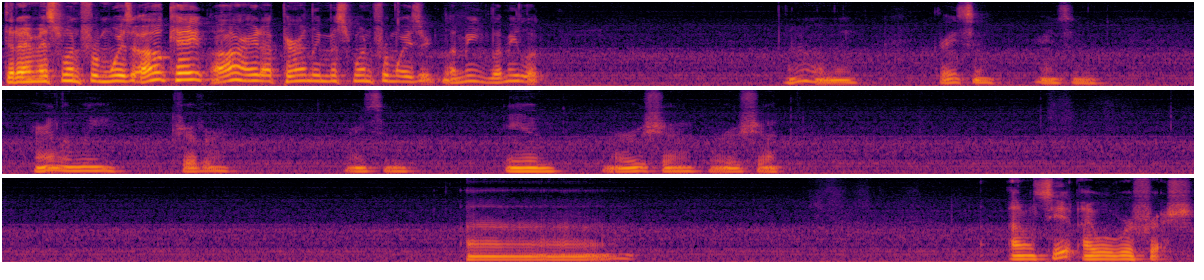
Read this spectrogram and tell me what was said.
did I miss one from Wizard? Okay, all right. I apparently missed one from Wizard. Let me let me look. Oh, let me. Grayson, Grayson, Aaron Trevor, Grayson, Ian, Marusha, Marusha. Uh, I don't see it. I will refresh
